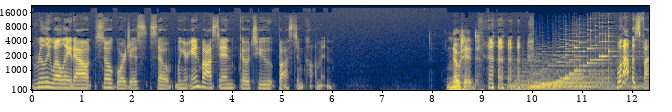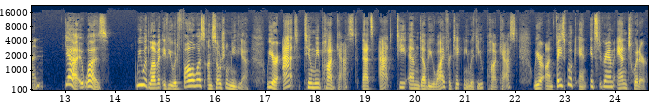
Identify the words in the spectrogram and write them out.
really well laid out, so gorgeous. So when you're in Boston, go to Boston Common. Noted. Well, that was fun. Yeah, it was. We would love it if you would follow us on social media. We are at Timwe Podcast. That's at TMWY for Take Me With You Podcast. We are on Facebook and Instagram and Twitter.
